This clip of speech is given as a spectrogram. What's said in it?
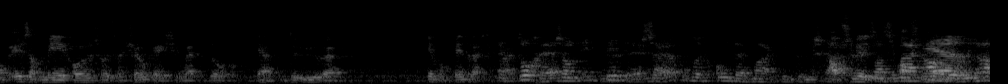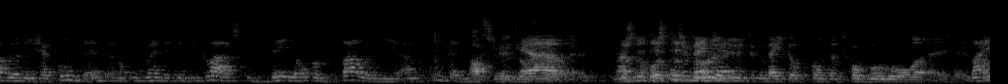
Of is dat meer gewoon een soort van showcasing met door ja, de uren in voor Pinterest te En gebruiken? toch, hè, zo'n in Pinterest zou je ook onder content marketing kunnen schrijven. Absoluut, Want je maakt afbeeldingen, afbeeldingen zijn content. En op het moment dat je die plaatst, ben je op een bepaalde manier aan content marketing. Absoluut, Ja, absoluut, absoluut. maar Dus het is- het is een beetje- nu natuurlijk een beetje op content voor Google. eh, Maar ik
